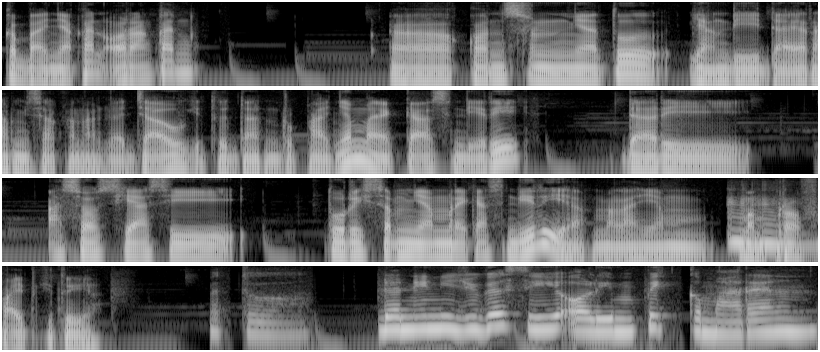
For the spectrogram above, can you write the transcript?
kebanyakan orang kan eh, concernnya tuh yang di daerah misalkan agak jauh gitu dan rupanya mereka sendiri dari asosiasi turismenya mereka sendiri ya malah yang Mm-mm. memprovide gitu ya. Betul. Dan ini juga sih Olimpik kemarin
